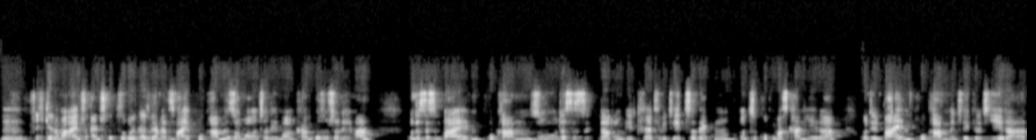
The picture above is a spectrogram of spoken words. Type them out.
Mhm. Ich gehe nochmal einen, einen Schritt zurück. Also wir haben ja zwei Programme, Sommerunternehmer und Campusunternehmer. Und es ist in beiden Programmen so, dass es darum geht, Kreativität zu wecken und zu gucken, was kann jeder. Und in beiden Programmen entwickelt jeder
